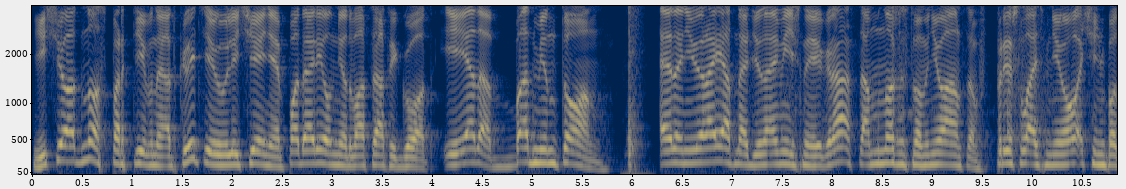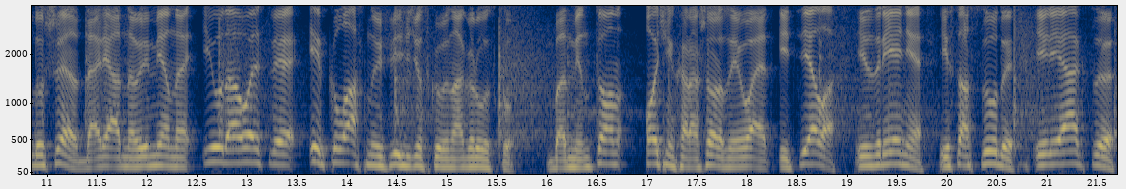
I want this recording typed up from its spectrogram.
Еще одно спортивное открытие и увлечение подарил мне 20 год, и это бадминтон. Это невероятно динамичная игра со множеством нюансов. Пришлась мне очень по душе, даря одновременно и удовольствие, и классную физическую нагрузку. Бадминтон очень хорошо развивает и тело, и зрение, и сосуды, и реакцию,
